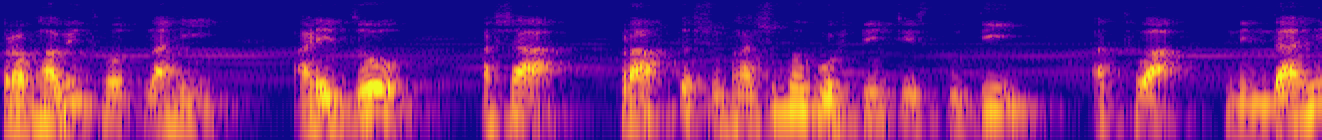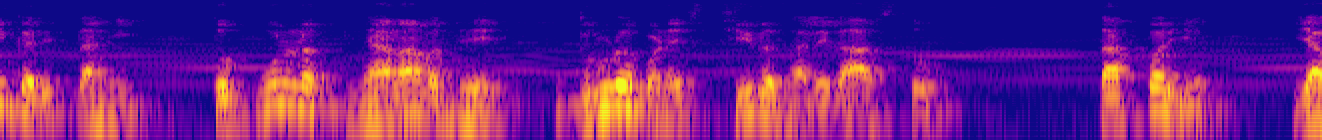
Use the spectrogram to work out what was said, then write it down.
प्रभावित होत नाही आणि जो अशा प्राप्त शुभाशुभ गोष्टींची स्तुती अथवा निंदाही करीत नाही तो पूर्ण ज्ञानामध्ये दृढपणे स्थिर झालेला असतो. तात्पर्य या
